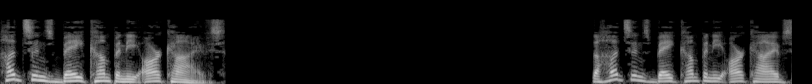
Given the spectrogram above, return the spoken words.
Hudson's Bay Company Archives The Hudson's Bay Company Archives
